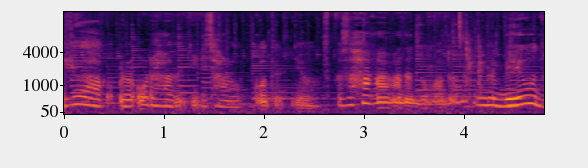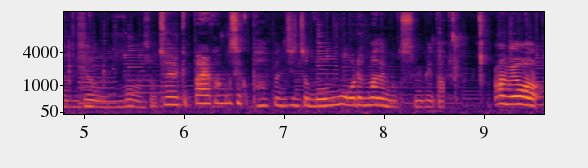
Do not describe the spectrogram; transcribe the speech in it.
휴학을 오래 하는 일이 잘 없거든요. 그래서 항암하는 동안은 원래 매운 음식을 못 먹어서 저 이렇게 빨강색 밥은 진짜 너무 오랜만에 먹습니다. 아 매워.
